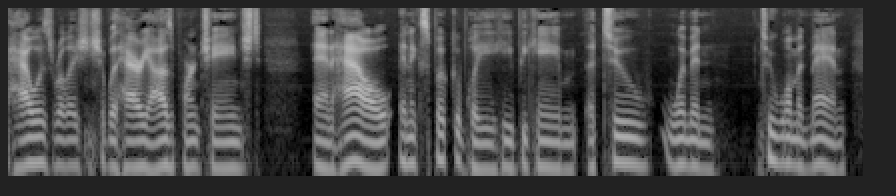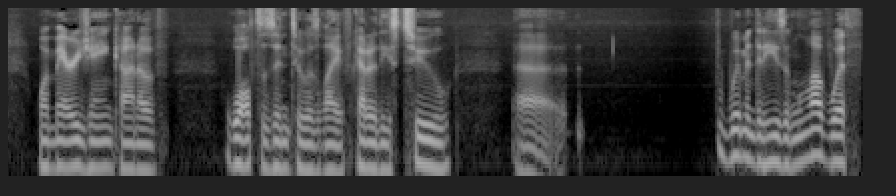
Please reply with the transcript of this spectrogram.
how his relationship with Harry Osborn changed, and how inexplicably he became a two women, two woman man when Mary Jane kind of waltzes into his life. Kind of these two uh, women that he's in love with,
